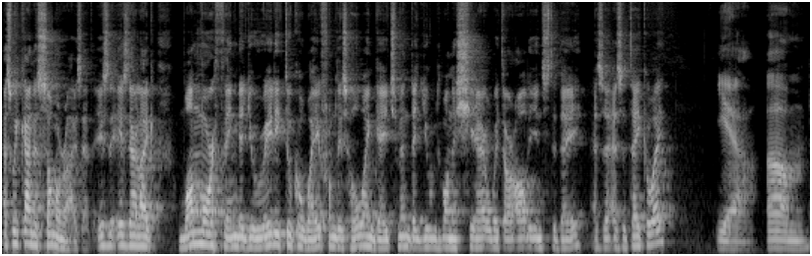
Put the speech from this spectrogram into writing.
as we kind of summarize that, is is there like one more thing that you really took away from this whole engagement that you would want to share with our audience today as a as a takeaway? Yeah. Um,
